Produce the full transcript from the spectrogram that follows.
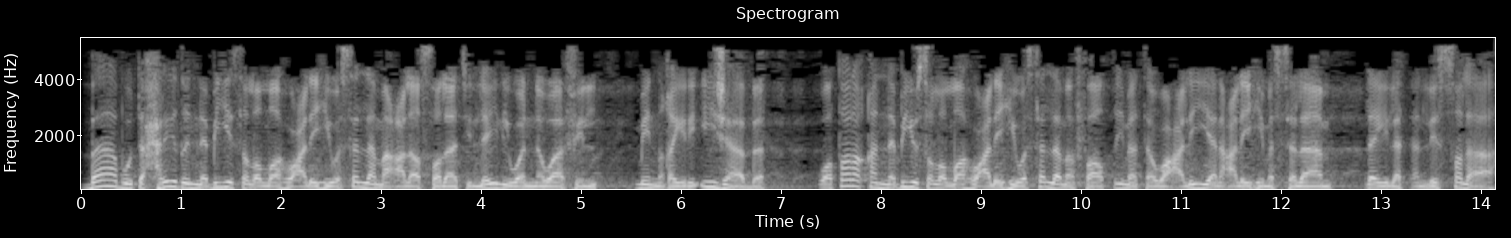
باب تحريض النبي صلى الله عليه وسلم على صلاة الليل والنوافل من غير إيجاب. وطرق النبي صلى الله عليه وسلم فاطمة وعليا عليهما السلام ليلة للصلاة.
